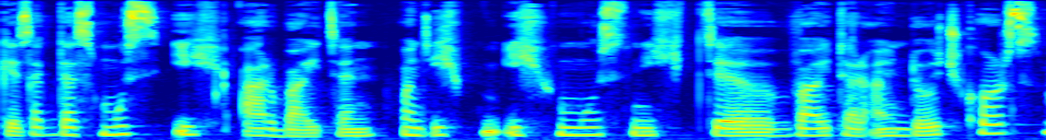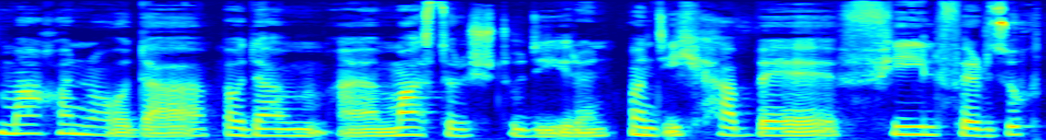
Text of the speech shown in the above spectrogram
gesagt, das muss ich arbeiten und ich, ich muss nicht äh, weiter einen Deutschkurs machen oder, oder äh, Master studieren. Und ich habe viel versucht,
